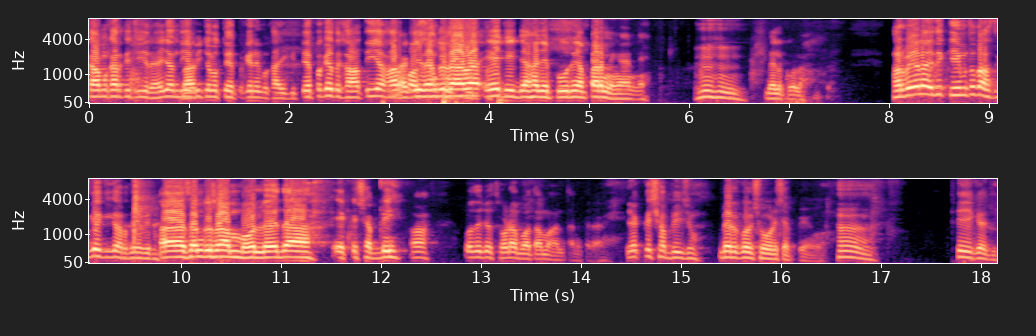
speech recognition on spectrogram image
ਕੰਮ ਕਰਕੇ ਚੀਜ਼ ਰਹਿ ਜਾਂਦੀ ਹੈ ਵੀ ਚਲੋ ਟਿੱਪ ਕੇ ਨਹੀਂ ਵਿਖਾਈ ਗਈ ਟਿੱਪ ਕੇ ਦਿਖਾਤੀ ਆ ਹਰ ਪਾਸੇ ਸੰਧੂ ਸਾਹਿਬ ਇਹ ਚੀਜ਼ਾਂ ਹਜੇ ਪੂਰੀਆਂ ਭਰਨੀਆਂ ਇਹਨੇ। ਹੂੰ ਹੂੰ। ਬਿਲਕੁਲ। ਹਰਵੇਲ ਇਹਦੀ ਕੀਮਤ ਦੱਸ ਦਿਆ ਕੀ ਕਰਦੇ ਆ ਵੀਰ? ਸੰਧੂ ਸਾਹਿਬ ਮੁੱਲ ਇਹਦਾ 126 ਹਾਂ। ਉਹਦੇ ਚ ਥੋੜਾ ਬਹੁਤਾ ਮਾਨਤਨ ਕਰਾਂਗੇ। ਇੱਕ 26 ਚੋਂ। ਬਿਲਕੁਲ ਛੋੜ ਛੱਪੇ ਹੋ ਹਾਂ। ਠੀਕ ਹੈ ਜੀ।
